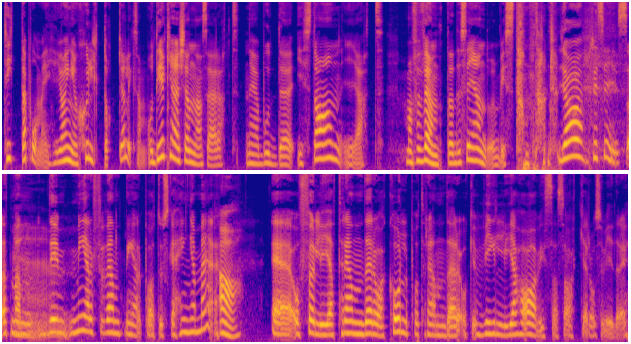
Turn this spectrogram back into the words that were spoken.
titta på mig. Jag har ingen skyltdocka liksom. Och det kan jag känna så här att när jag bodde i stan i att man förväntade sig ändå en viss standard. Ja, precis. Att man, Ehm. det är mer förväntningar på att du ska hänga med. Ja, Eh, och följa trender och ha koll på trender och vilja ha vissa saker och så vidare.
